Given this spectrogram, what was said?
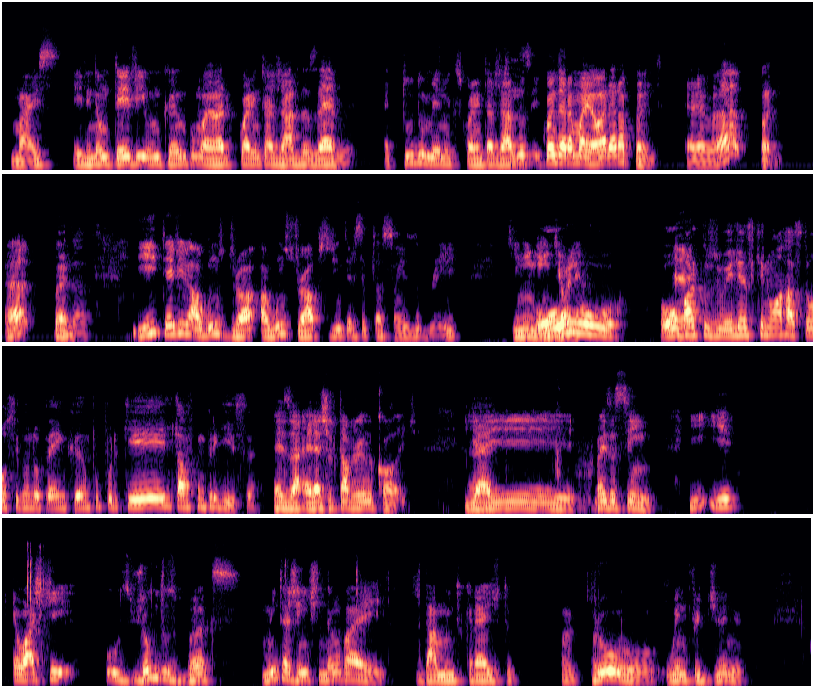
mas ele não teve um campo maior que 40 jardas ever. É tudo menos que 40 jardas, Sim. e quando era maior era punt. Era ah, punt, ah, E teve alguns, dro alguns drops de interceptações do Brady que ninguém ou, quer olhar. Ou o é. Marcos Williams que não arrastou o segundo pé em campo porque ele estava com preguiça. Exato, ele achou que estava jogando college. E é. aí, mas assim, e, e eu acho que o jogo dos Bucks, muita gente não vai dar muito crédito pro Winfrey Jr.,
